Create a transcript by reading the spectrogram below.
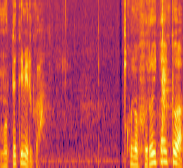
持ってってみるか。この古いタイプは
